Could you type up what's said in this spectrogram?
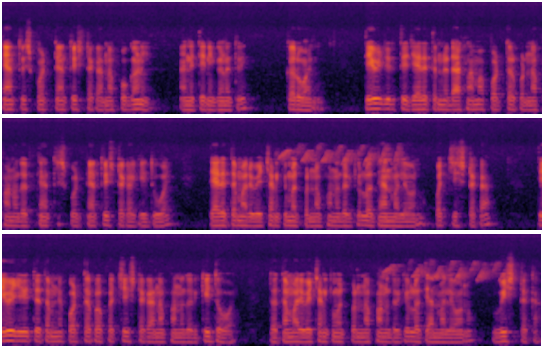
તેત્રીસ પોઈન્ટ તેત્રીસ ટકા નફો ગણી અને તેની ગણતરી કરવાની. તેવી જ રીતે જ્યારે તમને દાખલામાં પડતર પર નફાનો દર તેત્રીસ પોઈન્ટ તેત્રીસ ટકા કીધું હોય ત્યારે તમારે વેચાણ કિંમત પર નફાનો દર કેટલો ધ્યાનમાં લેવાનો? પચીસ ટકા. તેવી જ રીતે તમને પડતર પર પચીસ ટકા નફાનો દર કીધો હોય, તો તમારે વેચાણ કિંમત પર નફાનો દર કેટલો ધ્યાનમાં લેવાનો? વીસ ટકા.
